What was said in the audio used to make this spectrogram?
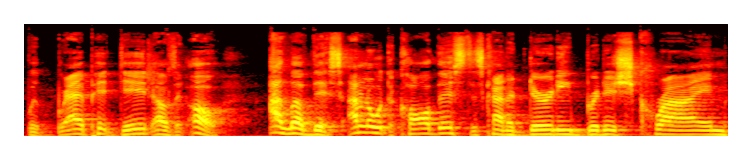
what Brad Pitt did, I was like, oh, I love this. I don't know what to call this. This kind of dirty British crime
